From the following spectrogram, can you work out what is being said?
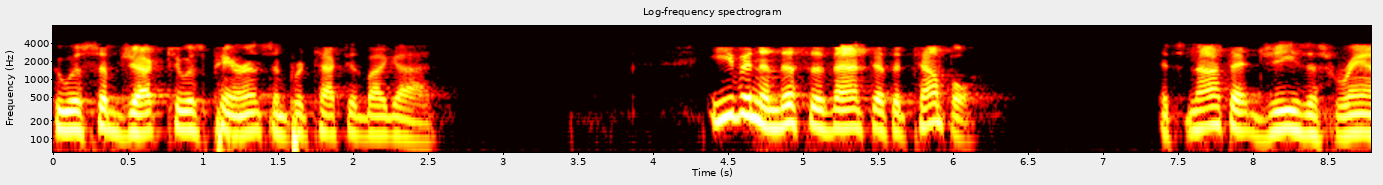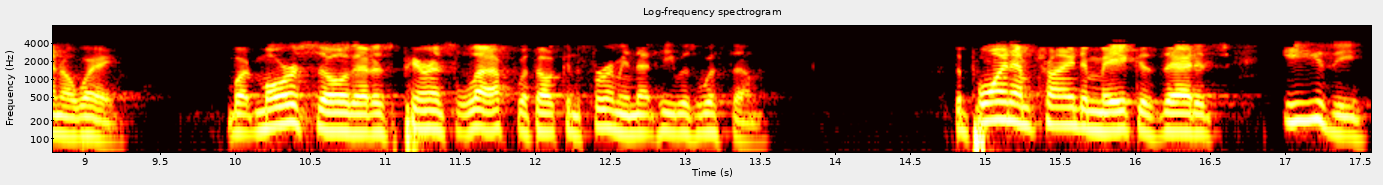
who was subject to his parents and protected by God. Even in this event at the temple, it's not that Jesus ran away but more so that his parents left without confirming that he was with them. The point I'm trying to make is that it's easy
